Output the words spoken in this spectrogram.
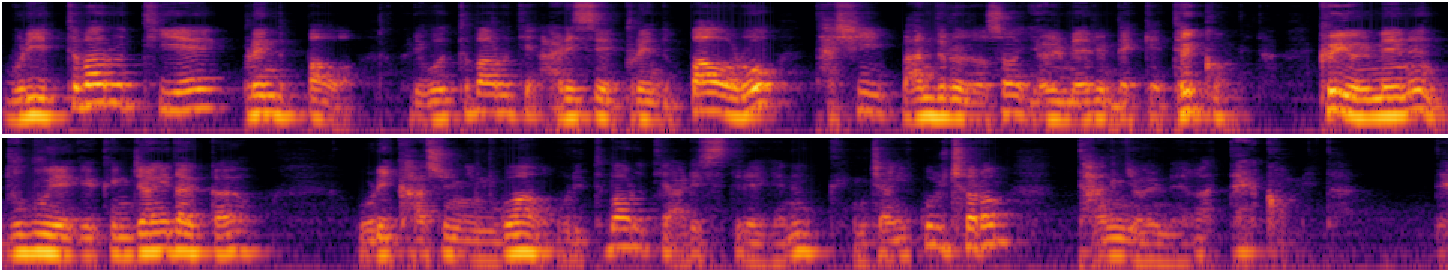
우리 트바루티의 브랜드 파워 그리고 트바루티 아리스의 브랜드 파워로 다시 만들어져서 열매를 맺게 될 겁니다. 그 열매는 누구에게 굉장히 달까요? 우리 가수님과 우리 트바루티 아리스들에게는 굉장히 꿀처럼 단 열매가 될 겁니다. 네.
